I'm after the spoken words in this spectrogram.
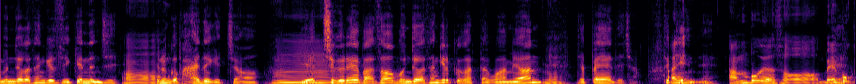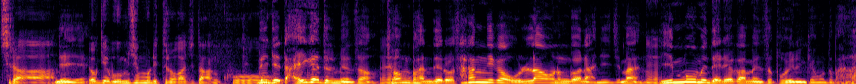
문제가 생길 수 있겠는지 어. 이런 거 봐야 되겠죠. 음. 예측을 해봐서 문제가 생길 것 같다고 하면 네. 이제 빼야 되죠. 특히 아니, 예. 안 보여서 매복치라 네, 예. 여기에 음식물이 들어가지도 않고. 근데 이제 나이가 들면서 네. 정반대로 사랑니가 올라오는 건 아니지만 네. 잇몸이 내려가면서 보이는 경우도 많아요.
